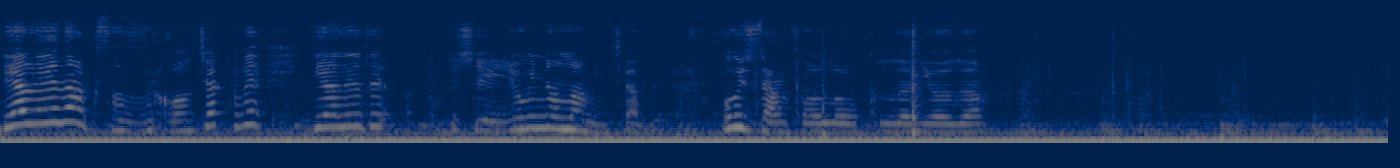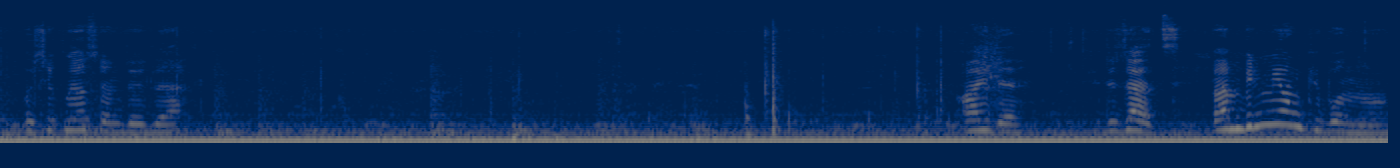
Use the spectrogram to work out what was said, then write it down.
diğerlerine haksızlık olacak ve diğerleri şey, join olamayacak. O yüzden follow kullanıyorum. Işıkları söndürdüler. Haydi düzelt. Ben bilmiyorum ki bunu.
